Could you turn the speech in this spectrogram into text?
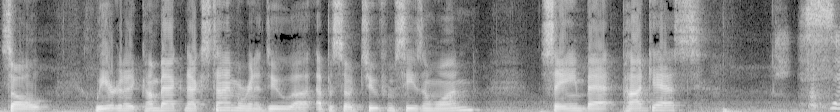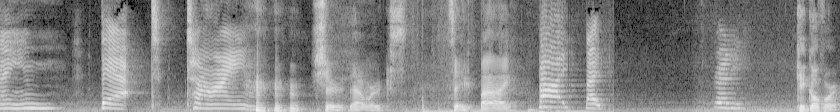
So we are going to come back next time. We're going to do uh, episode two from season one. Same bat podcast. Same bat time. Sure, that works. Say bye. Bye. Bye. Ready? Okay, go for it.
